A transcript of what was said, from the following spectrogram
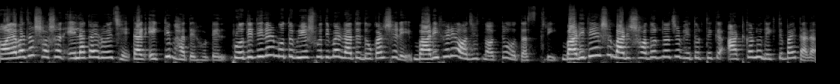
নয়াবাজার শ্মশান এলাকায় রয়েছে তার একটি ভাতের হোটেল। প্রতিদিনের মতো বৃহস্পতিবার রাতে দোকান সেরে বাড়ি ফেরে অজিত নট্ট ও তার স্ত্রী। বাড়িতে এসে বাড়ির সদর দরজা ভেতর থেকে আটকানো দেখতে পায় তারা।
